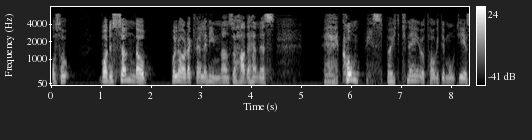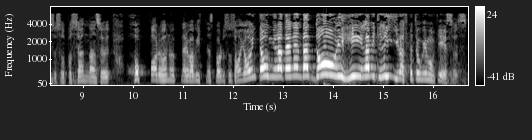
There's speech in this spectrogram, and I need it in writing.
Och så var det söndag och på lördagskvällen innan så hade hennes eh, Eh, kompis böjt knä och tagit emot Jesus. Och på söndagen så hoppade hon upp när det var vittnesbörd och så sa hon jag har inte ångrat en enda dag i hela mitt liv att jag tog emot Jesus.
